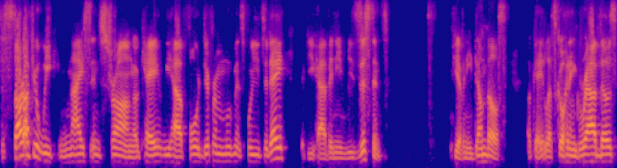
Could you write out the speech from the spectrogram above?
to start off your week nice and strong, okay? We have four different movements for you today. If you have any resistance, if you have any dumbbells, okay, let's go ahead and grab those.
